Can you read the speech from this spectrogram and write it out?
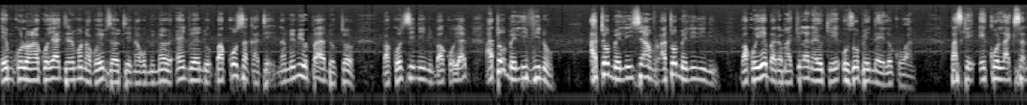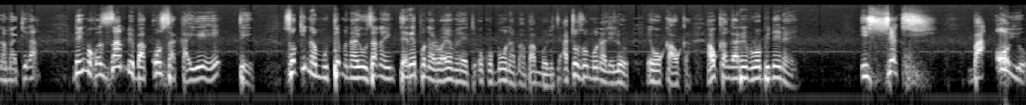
E mokolo nakoya directement nakoyebisa yo te nakomema yo endo endo bakosaka te. Namemi yo docteur. Bakosi nini bakoya. Ata omeli vino ata omeli chanvre ata omeli nini? Bakoyeba na makila na yo ke ozobenda eloko wana. Parceke ekolakisa na makila. Ndenge moko nzambe bakosaka ye te. Soki na motema na yo oza na intere mpo na royaume ye te okomona mapamboli te. Ata ozomona lelo ekokauka. Aokanga robine na ye. Echerche baoyo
